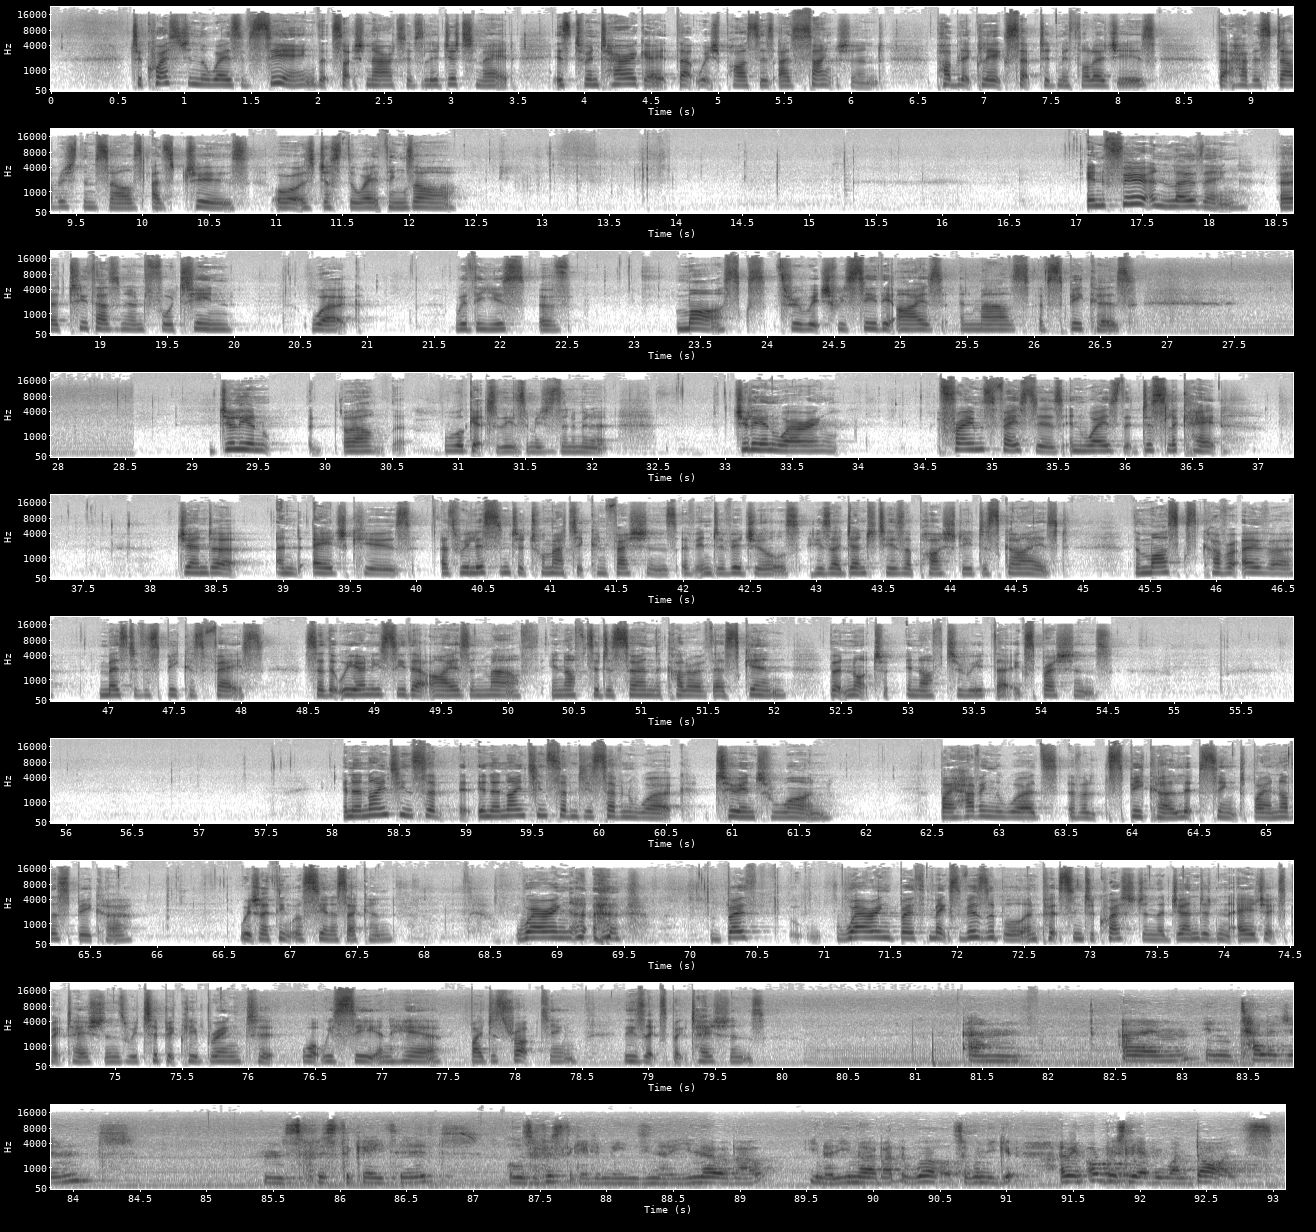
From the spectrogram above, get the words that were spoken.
To question the ways of seeing that such narratives legitimate is to interrogate that which passes as sanctioned, publicly accepted mythologies that have established themselves as truths or as just the way things are. In Fear and Loathing, Uh, a 2014 work with the use of masks through which we see the eyes and mouths of speakers. Gillian, well, we'll get to these images in a minute. Gillian Wearing frames faces in ways that dislocate gender and age cues as we listen to traumatic confessions of individuals whose identities are partially disguised. The masks cover over most of the speaker's face, so that we only see their eyes and mouth, enough to discern the color of their skin, but not enough to read their expressions. In a, 19, in a 1977 work, Two into One, by having the words of a speaker lip synced by another speaker, which I think we'll see in a second, wearing both Wearing both makes visible and puts into question the gendered and age expectations we typically bring to what we see and hear by disrupting these expectations. Um, I'm intelligent and sophisticated. Well, sophisticated means you know you know about you know you know about the world. So when you get, I mean, obviously everyone does,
